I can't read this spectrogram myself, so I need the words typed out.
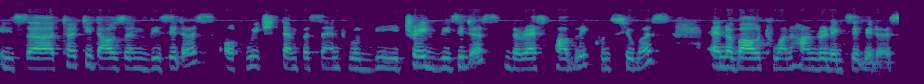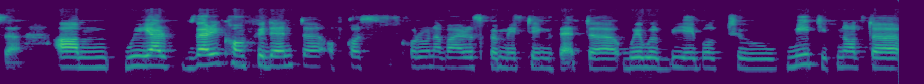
is uh, 30,000 visitors, of which 10% will be trade visitors, the rest public consumers, and about 100 exhibitors. Uh, um, we are very confident, uh, of course, coronavirus permitting, that uh, we will be able to meet, if not uh,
